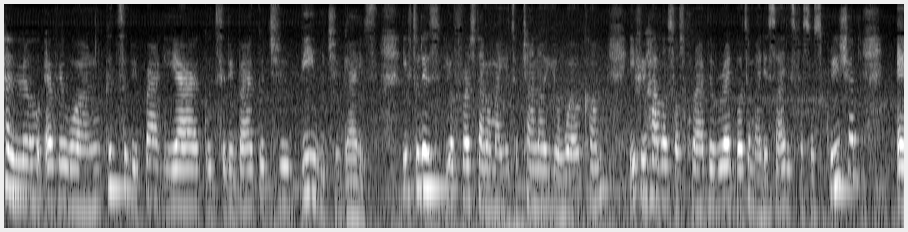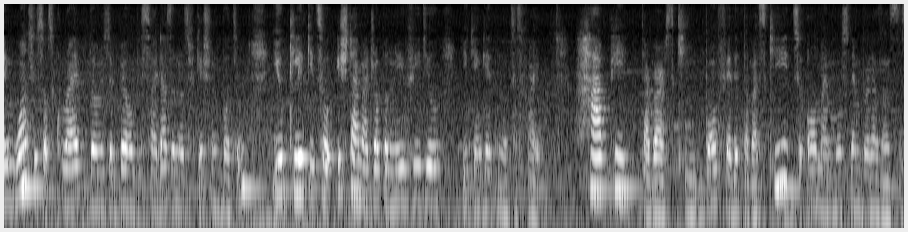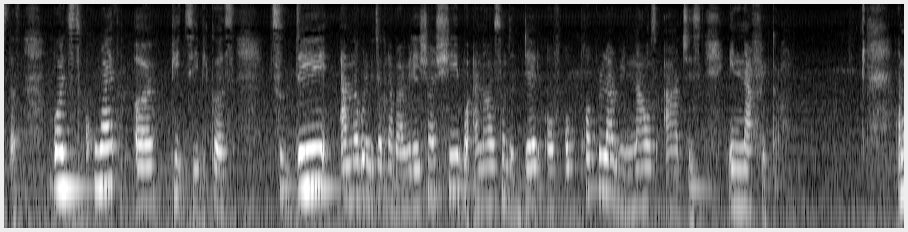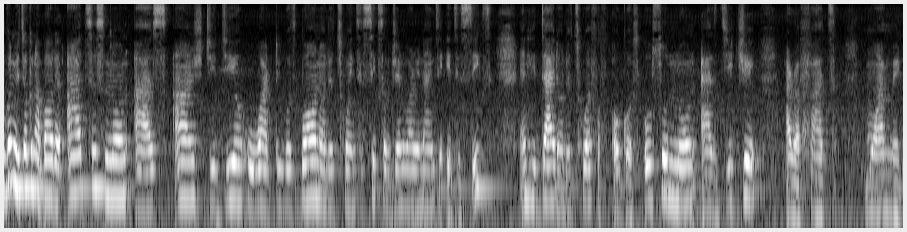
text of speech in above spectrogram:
Hello everyone, good to be back here, good to be back, good to be with you guys. If today's your first time on my YouTube channel, you're welcome. If you haven't subscribed, the red button by the side is for subscription. And once you subscribe there is a bell beside. That's a notification button. You click it so each time i drop a new video you can get notified happy tabaski. Bon fede tabaski to all my muslim brothers and sisters. But it's quite a pity because today i'm not going to be talking about relationship but announcing the death of a popular renowned artist in africa. I'm going to be talking about the artist known as Ange Didier Houon. He was born on the 26th of January 1986 and he died on the 12th of August, also known as DJ Arafat Mohamed.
